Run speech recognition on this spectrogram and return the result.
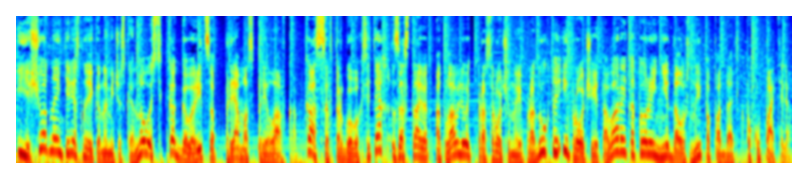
И еще одна интересная экономическая новость, как говорится, прямо с прилавка. Кассы в торговых сетях заставят отлавливать просроченные продукты и прочие товары, которые не должны попадать к покупателям.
